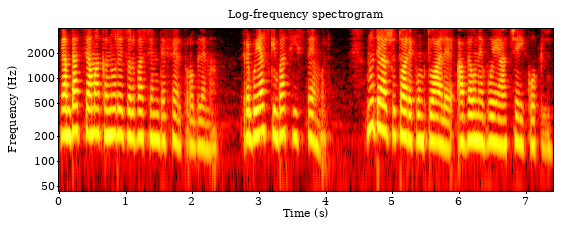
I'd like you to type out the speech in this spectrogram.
Mi-am dat seama că nu rezolvasem de fel problema. Trebuia schimbat sistemul. Nu de ajutoare punctuale aveau nevoie acei copii,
